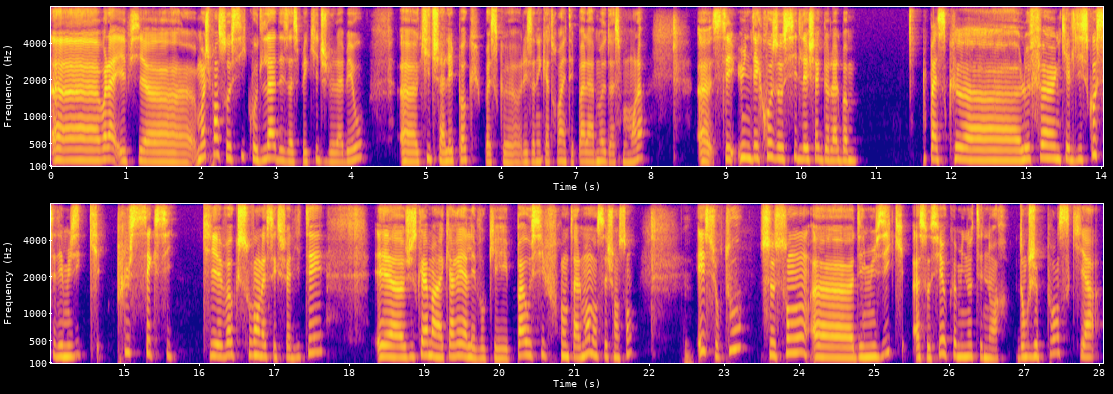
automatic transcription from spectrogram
voilà. Et puis, moi, je pense aussi qu'au-delà des aspects kitsch de la BO, kitsch à l'époque, parce que les années 80 n'étaient pas la mode à ce moment-là, euh, c'est une des causes aussi de l'échec de l'album. Parce que euh, le funk et le disco, c'est des musiques plus sexy, qui évoquent souvent la sexualité. Et euh, jusqu'à Maria Carey, elle l'évoquait pas aussi frontalement dans ses chansons. Hmm. Et surtout, ce sont des musiques associées aux communautés noires. Donc je pense qu'il y a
